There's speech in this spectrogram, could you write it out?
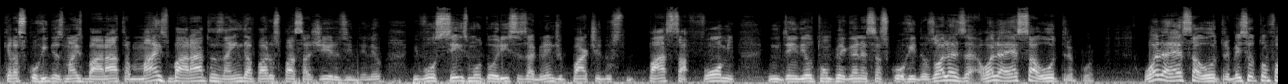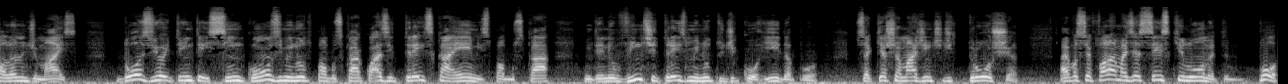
Aquelas corridas mais baratas, mais baratas ainda para os passageiros, entendeu? E vocês, motoristas, a grande parte dos passa-fome, entendeu? Estão pegando essas corridas. Olha, olha essa outra, pô. Olha essa outra, vê se eu tô falando demais. 12,85, 11 minutos para buscar, quase 3 km para buscar, entendeu? 23 minutos de corrida, pô. Isso aqui é chamar a gente de trouxa. Aí você fala, ah, mas é 6 km. Pô,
